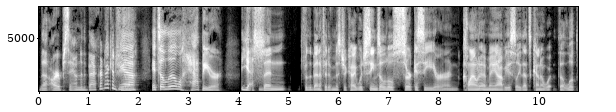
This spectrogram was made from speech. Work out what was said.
that ARP sound in the background. I can feel Yeah. it. It's a little happier Yes. than for the benefit of Mr. Kite, which seems a little circusy or and clown. I mean, obviously, that's kind of what the look,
